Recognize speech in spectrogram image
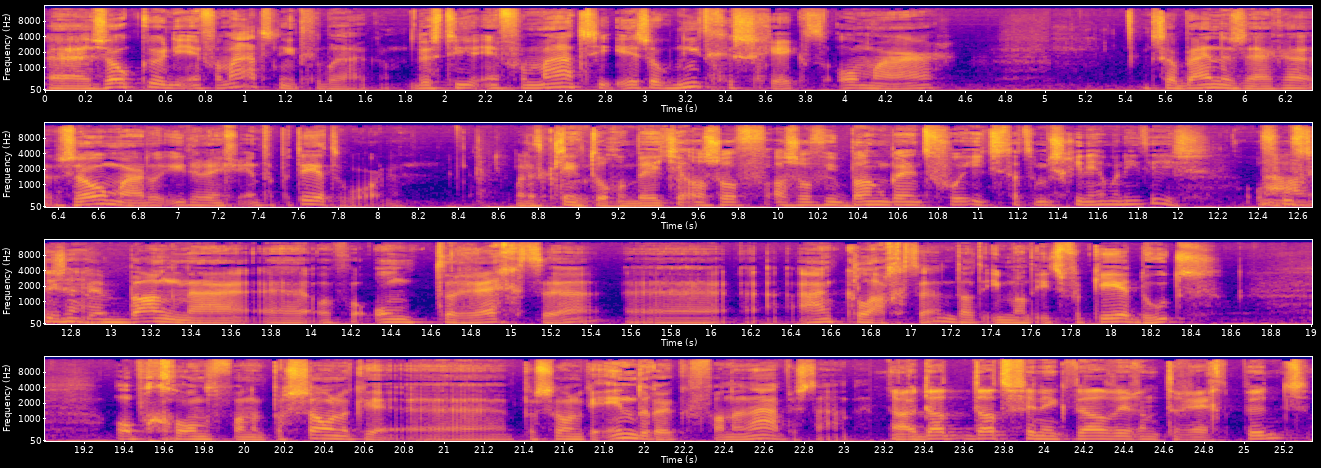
uh, zo kun je die informatie niet gebruiken. Dus die informatie is ook niet geschikt om maar, ik zou bijna zeggen, zomaar door iedereen geïnterpreteerd te worden. Maar dat klinkt toch een beetje alsof, alsof u bang bent voor iets dat er misschien helemaal niet is. Of nou, hoeft te zijn? Ik ben bang naar uh, over onterechte uh, aanklachten... dat iemand iets verkeerd doet op grond van een persoonlijke, uh, persoonlijke indruk van een nabestaande. Nou, dat, dat vind ik wel weer een terecht punt.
